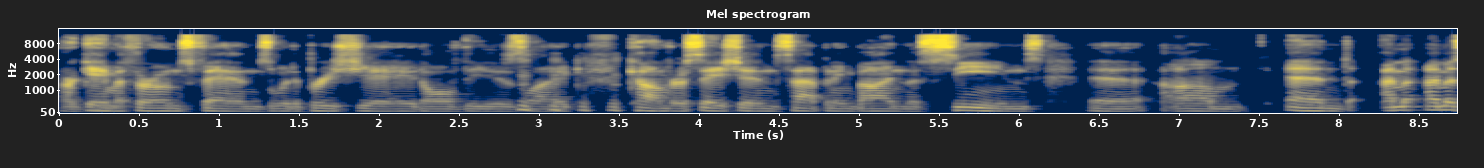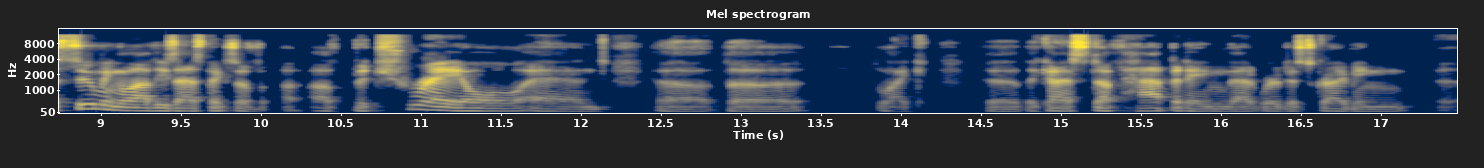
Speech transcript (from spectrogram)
our Game of Thrones fans would appreciate. All these like conversations happening behind the scenes, uh, um, and I'm I'm assuming a lot of these aspects of of betrayal and uh, the like uh, the kind of stuff happening that we're describing uh,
